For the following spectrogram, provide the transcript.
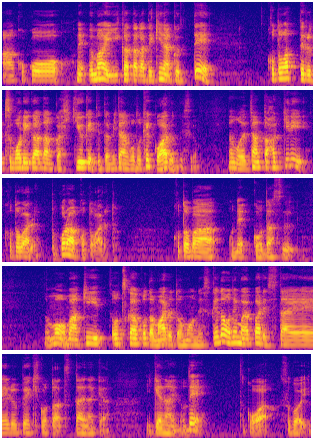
あここねうまい言い方ができなくって断ってるつもりがなんか引き受けてたみたいなこと結構あるんですよ。なのでちゃんとはっきり断るところは断ると言葉をねこう出すのもまあ気を使うこともあると思うんですけどでもやっぱり伝えるべきことは伝えなきゃいけないのでそこはすごい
